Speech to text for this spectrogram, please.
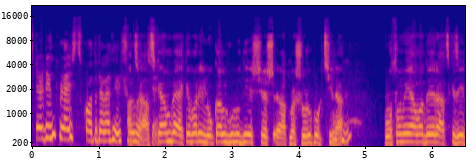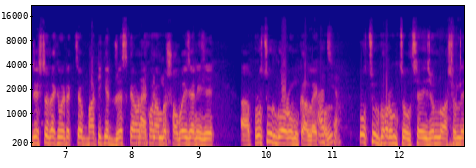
স্টার্টিং প্রাইস কত টাকা থেকে শুরু আচ্ছা আজকে আমরা একেবারেই লোকালগুলো দিয়ে শেষ আপনার শুরু করছি না। প্রথমে আমাদের আজকে যে ড্রেসটা দেখাবো এটা হচ্ছে বাটিকের ড্রেস কারণ এখন আমরা সবাই জানি যে প্রচুর গরমকাল এখন। আচ্ছা। প্রচুর গরম চলছে এই জন্য আসলে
